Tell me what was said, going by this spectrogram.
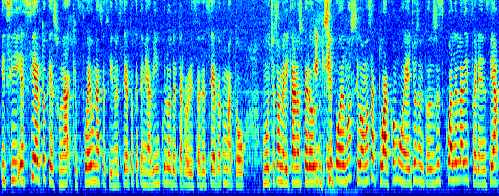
Y sí, es cierto que, es una, que fue un asesino, es cierto que tenía vínculos de terroristas, es cierto que mató muchos americanos, pero si podemos, si vamos a actuar como ellos, entonces, ¿cuál es la diferencia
